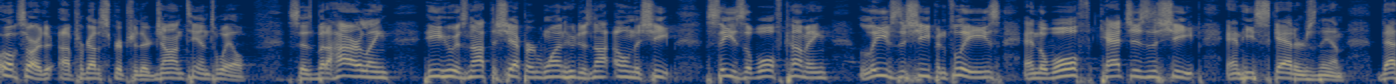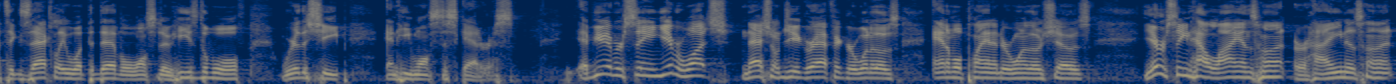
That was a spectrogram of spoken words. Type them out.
Oh, I'm sorry. I forgot a scripture there. John 10 12 says, But a hireling, he who is not the shepherd, one who does not own the sheep, sees the wolf coming, leaves the sheep and flees, and the wolf catches the sheep and he scatters them. That's exactly what the devil wants to do. He's the wolf, we're the sheep, and he wants to scatter us. Have you ever seen, you ever watch National Geographic or one of those Animal Planet or one of those shows? You ever seen how lions hunt or hyenas hunt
